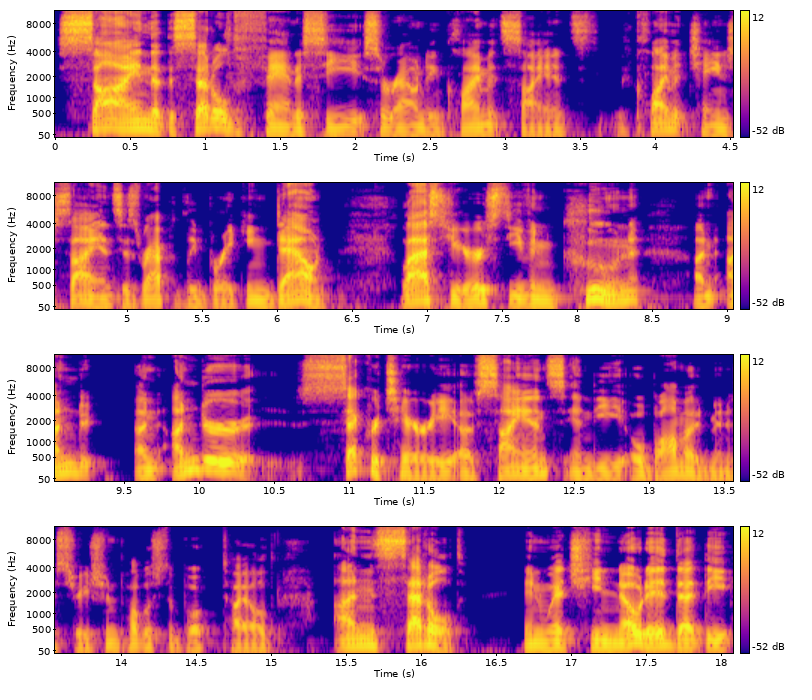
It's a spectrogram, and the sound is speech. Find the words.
sign that the settled fantasy surrounding climate science, climate change science is rapidly breaking down. Last year, Steven Koonin, an under an undersecretary of science in the Obama administration, published a book titled Unsettled, in which he noted that the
